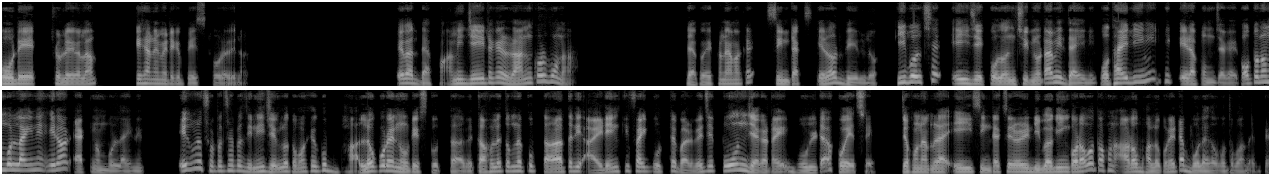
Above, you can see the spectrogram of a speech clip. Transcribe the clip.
কোডে চলে গেলাম, এখানে আমি এটাকে পেস্ট করে দিলাম। এবার দেখো, আমি যে এটাকে রান করব না, দেখো এখানে আমাকে সিনট্যাক্স এরর দিয়ে দিল। কি বলছে? এই যে কোলন চিহ্নটা আমি দেয়নি কোথায় দিইনি? ঠিক এরকম জায়গায়। কত নম্বর লাইনে? এরর এক নম্বর লাইনে। এগুলো ছোট ছোট জিনিস যেগুলো তোমাকে খুব ভালো করে নোটিস করতে হবে। তাহলে তোমরা খুব তাড়াতাড়ি আইডেন্টিফাই করতে পারবে যে কোন জায়গাটায় ভুলটা হয়েছে। যখন আমরা এই সিনট্যাক্স এরর ডিবাগিং করাবো, তখন আরও ভালো করে এটা বলে দেবো তোমাদেরকে।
